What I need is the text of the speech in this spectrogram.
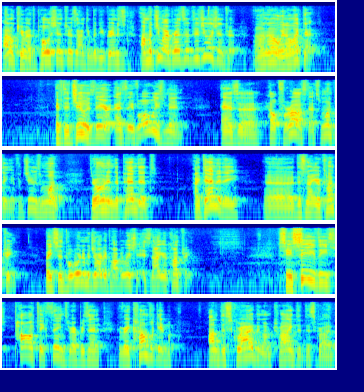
I don't care about the Polish interest. I don't care about the Ukrainians. I'm a Jew. I represent the Jewish interest. Oh, no, we don't like that. If the Jew is there, as they've always been, as a help for us, that's one thing. If the Jews want their own independent identity, uh, this is not your country. But he says, but we're the majority population. It's not your country. So you see, these politic things represent a very complicated. I'm describing, I'm trying to describe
